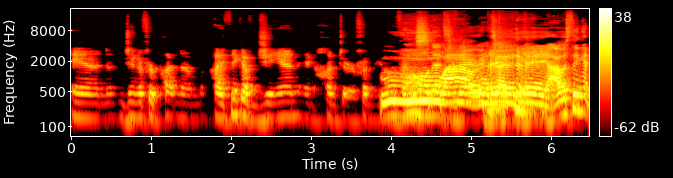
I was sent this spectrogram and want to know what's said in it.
and Jennifer Putnam, I think of Jan and Hunter from the Ooh. Office. Oh, that's wow, very that's good. good. Yeah, yeah, yeah. I was thinking.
